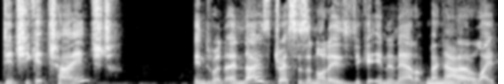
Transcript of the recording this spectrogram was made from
Did she get changed into it? And those dresses are not easy to get in and out of back in the No, late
